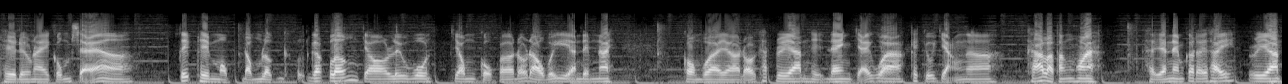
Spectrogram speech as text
Thì điều này cũng sẽ uh, tiếp thêm một động lực rất lớn cho Liverpool trong cuộc uh, đối đầu với Real đêm nay. Còn về uh, đội khách Real thì đang trải qua cái chuỗi trận uh, khá là thăng hoa. Thì anh em có thể thấy Real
